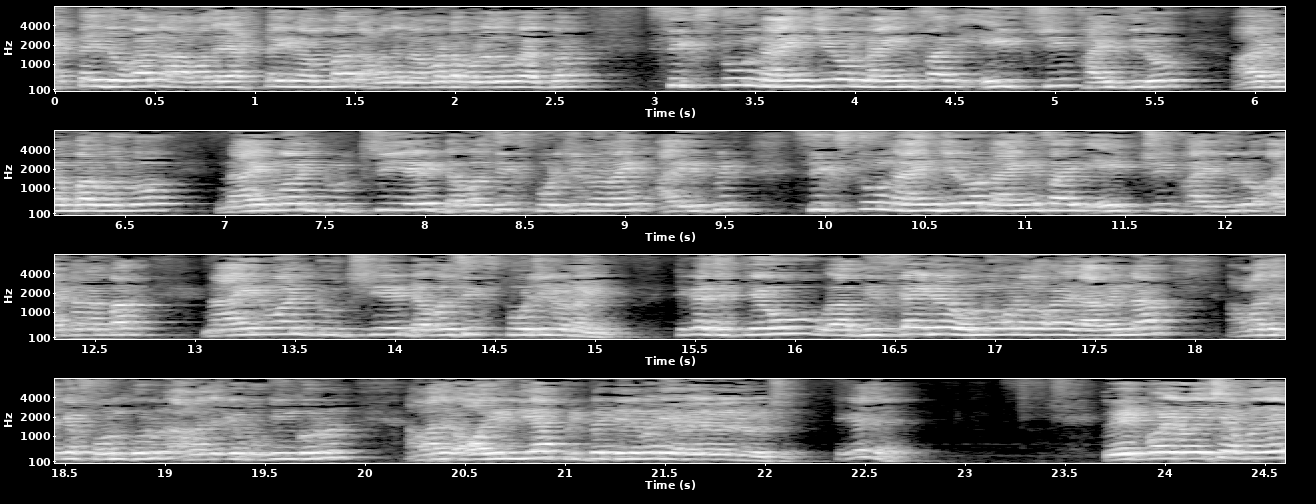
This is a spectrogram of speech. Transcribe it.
একটাই দোকান আর আমাদের একটাই নাম্বার আমাদের নাম্বারটা বলে দেবো একবার। Six two nine zero nine five eight three five zero আর একটা নাম্বার বলব nine one two three eight double six four zero nine I repeat six two nine zero nine five eight three five zero আর একটা নাম্বার nine one two three eight double six four zero nine ঠিক আছে? কেউ মিসগাইড হয়ে অন্য কোনো দোকানে যাবেন না। আমাদেরকে ফোন করুন, আমাদেরকে বুকিং করুন। আমাদের all India prepaid delivery available রয়েছে। ঠিক আছে? তো এরপরে রয়েছে আমাদের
